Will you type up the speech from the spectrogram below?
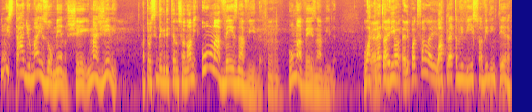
Num estádio mais ou menos cheio. Imagine a torcida gritando seu nome uma vez na vida. Uma vez na vida. O Ele, atleta tá aí vive. ele pode falar aí. O atleta vive isso a vida inteira.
